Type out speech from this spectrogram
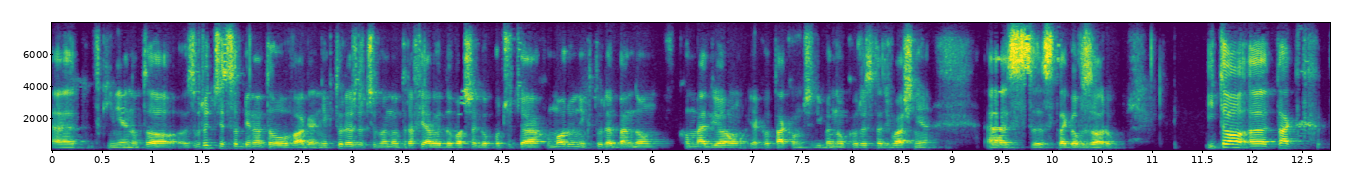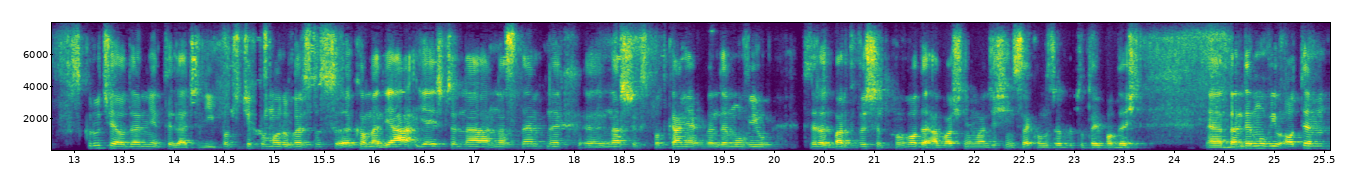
e, w kinie, no to zwróćcie sobie na to uwagę. Niektóre rzeczy będą trafiały do waszego poczucia humoru, niektóre będą komedią jako taką, czyli będą korzystać właśnie z, z tego wzoru. I to e, tak w skrócie ode mnie tyle, czyli poczucie humoru versus e, komedia. Ja jeszcze na następnych e, naszych spotkaniach będę mówił, teraz Bart wyszedł po wodę, a właśnie ma 10 sekund, żeby tutaj podejść. E, Będę mówił o tym,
